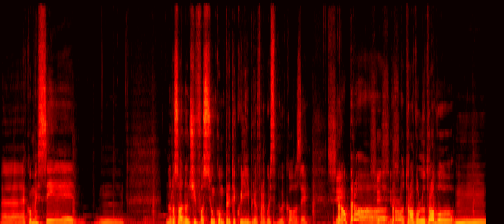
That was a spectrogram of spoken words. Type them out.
Eh, è come se... mm, non lo so, non ci fosse un completo equilibrio fra queste due cose. Sì. Però, però- Sì, però sì. lo trovo, lo trovo mm,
